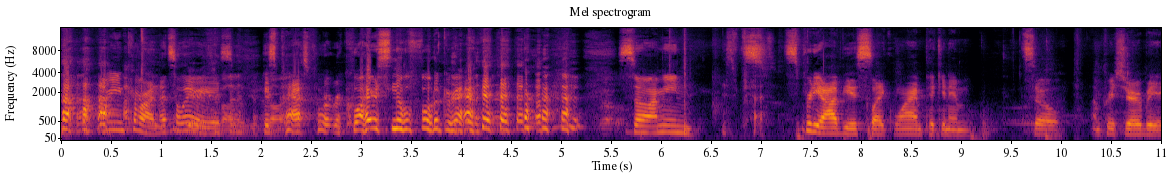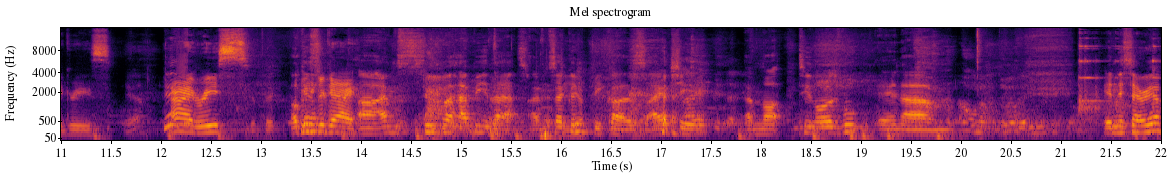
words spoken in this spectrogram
I mean, come on, that's hilarious. His passport requires no photograph. so I mean, it's, it's pretty obvious like why I'm picking him. So I'm pretty sure everybody agrees. Yeah. All right, Reese. Okay. Who's your guy? Uh, I'm super happy that I'm second because I actually am not too knowledgeable in um, in this area.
